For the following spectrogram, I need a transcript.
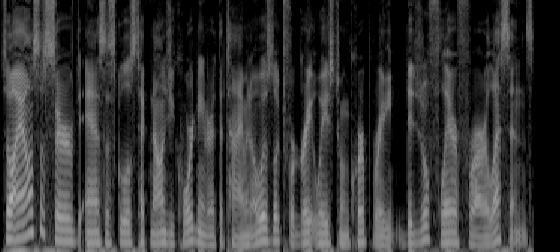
So I also served as the school's technology coordinator at the time and always looked for great ways to incorporate digital flair for our lessons.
